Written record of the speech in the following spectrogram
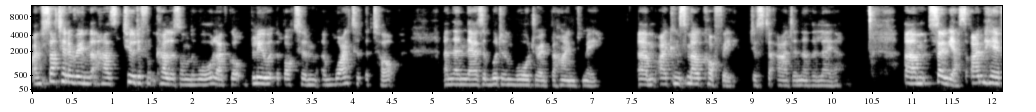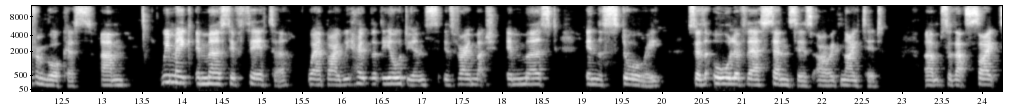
I'm sat in a room that has two different colours on the wall. I've got blue at the bottom and white at the top. And then there's a wooden wardrobe behind me. Um, I can smell coffee, just to add another layer. Um, so yes, I'm here from Raucous. Um, we make immersive theatre whereby we hope that the audience is very much immersed in the story so that all of their senses are ignited. Um, so that's sight,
